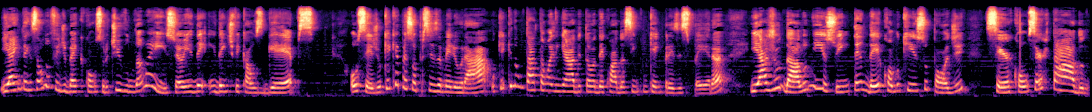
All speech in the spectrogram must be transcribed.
E a intenção do feedback construtivo não é isso, é identificar os gaps, ou seja, o que, que a pessoa precisa melhorar, o que, que não está tão alinhado e tão adequado assim com o que a empresa espera, e ajudá-lo nisso, e entender como que isso pode ser consertado,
